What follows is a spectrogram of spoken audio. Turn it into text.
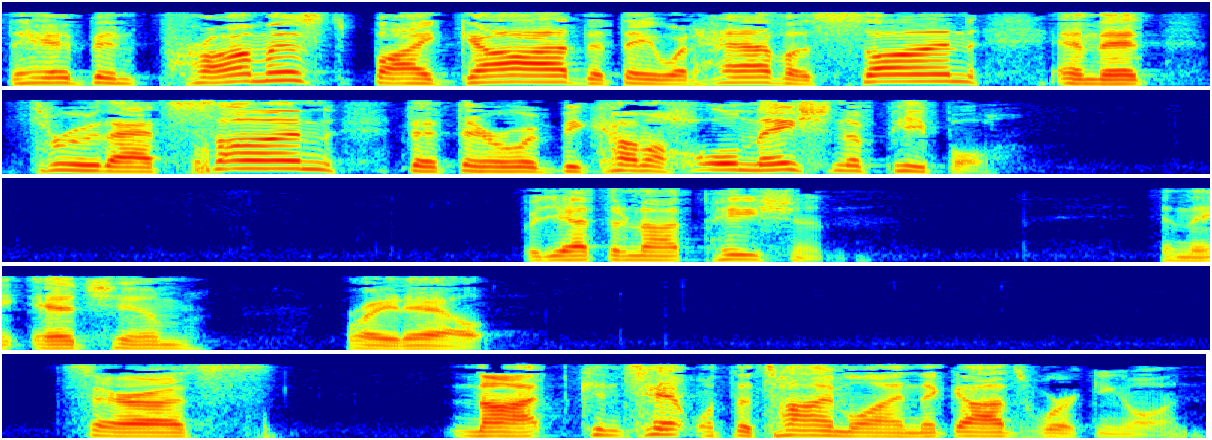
They had been promised by God that they would have a son and that through that son that there would become a whole nation of people. But yet they're not patient and they edge him right out. Sarah's not content with the timeline that God's working on.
